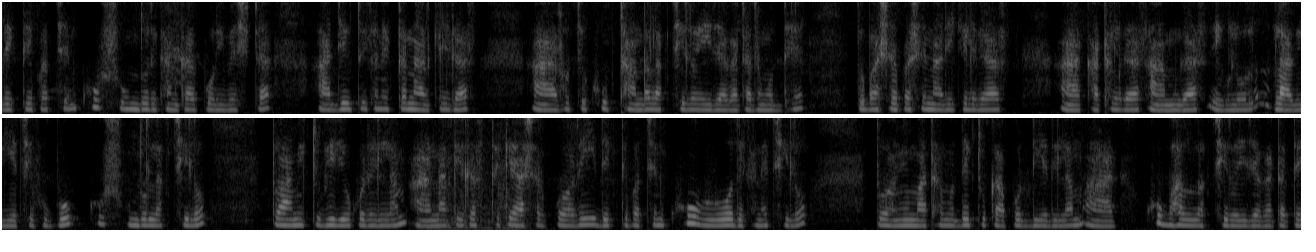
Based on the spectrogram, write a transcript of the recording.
দেখতে পাচ্ছেন, খুব সুন্দর এখানকার পরিবেশটা। আর যেহেতু এখানে একটা নারকেল গাছ আর হচ্ছে খুব ঠান্ডা লাগছিল এই জায়গাটার মধ্যে। তো বাসার পাশে নারিকেল গাছ কাঁঠাল গাছ, আম গাছ এগুলো লাগিয়েছে ফুপু। খুব সুন্দর লাগছিল। তো আমি একটু ভিডিও করে নিলাম। আর নারকেল গাছ থেকে আসার পরেই দেখতে পাচ্ছেন খুব রোদ এখানে ছিল। তো আমি মাথার মধ্যে একটু কাপড় দিয়ে দিলাম আর খুব ভালো লাগছিল এই জায়গাটাতে।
